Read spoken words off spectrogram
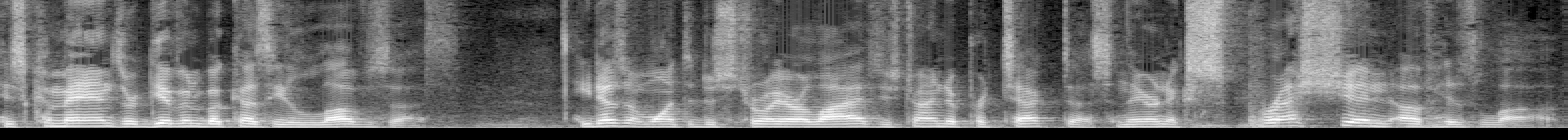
His commands are given because He loves us. He doesn't want to destroy our lives, He's trying to protect us, and they're an expression of His love.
